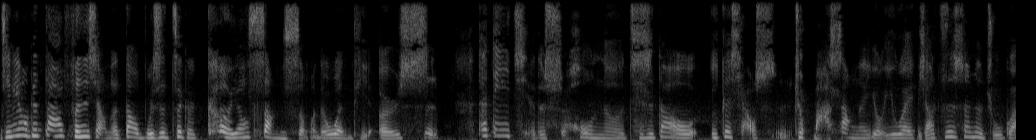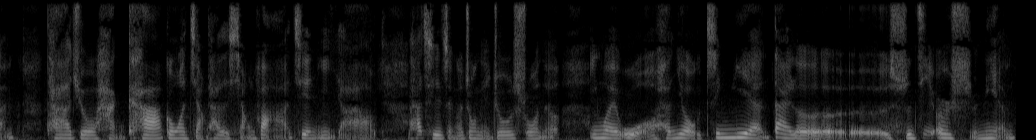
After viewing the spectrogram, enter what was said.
今天要跟大家分享的，倒不是这个课要上什么的问题，而是他第一节的时候呢，其实到一个小时就马上呢，有一位比较资深的主管，他就喊卡跟我讲他的想法啊、建议啊。他其实整个重点就是说呢，因为我很有经验，带了十几二十年，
